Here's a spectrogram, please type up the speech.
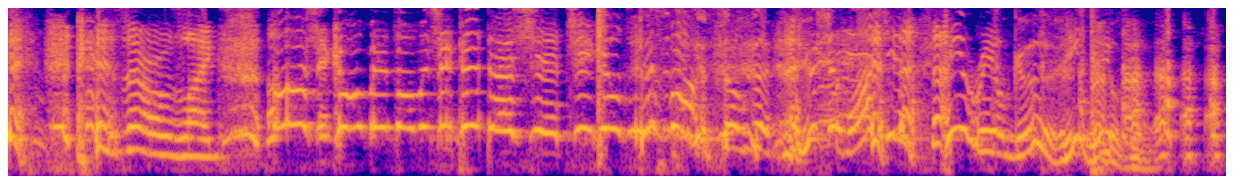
and Sarah was like, "Oh, she called me and told me she did that shit. She guilty as fuck." So good. You should watch him. He real good. He real good.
